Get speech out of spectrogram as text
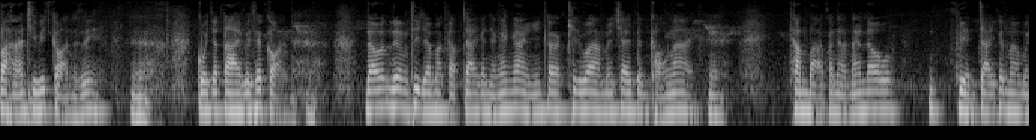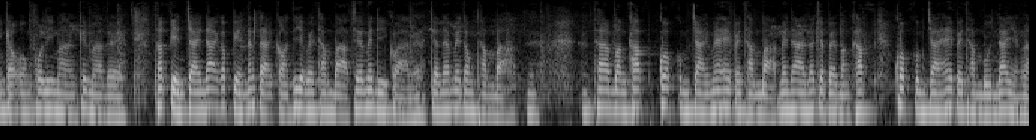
ประหารชีวิตก่อนนะสิ กลัวจะตายไปซะก่อน แล้วเรื่องที่จะมากลับใจกันอย่างง่าย ๆ อย่างนี้ก็คิดว่าไม่ใช่เป็นของง่ายทำบาปขนาดนั้นแล้วเปลี่ยนใจขึ้นมาเหมือนกับองค์โคลิมานขึ้นมาเลย ถ้าเปลี่ยนใจได้ก็เปลี่ยนตั้งแต่ก่อนที่จะไปทำบาปเชื่อไม่ดีกว่าเลยจะได้ไม่ต้องทำบาปถ้าบังคับควบคุมใจไม่ให้ไปทำบาปไม่ได้ แล้วจะไปบังคับควบคุมใจให้ไปทำบุญได้อย่างไร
